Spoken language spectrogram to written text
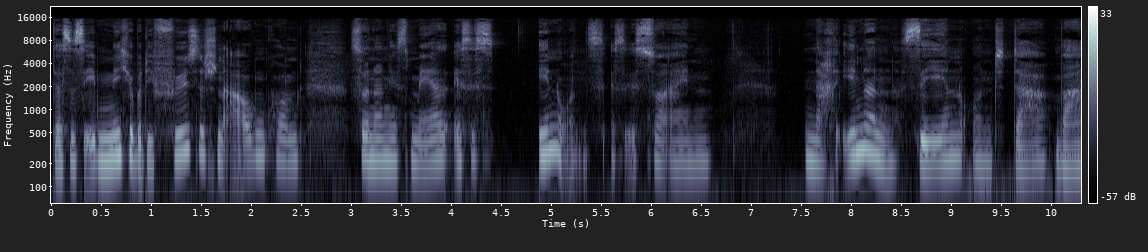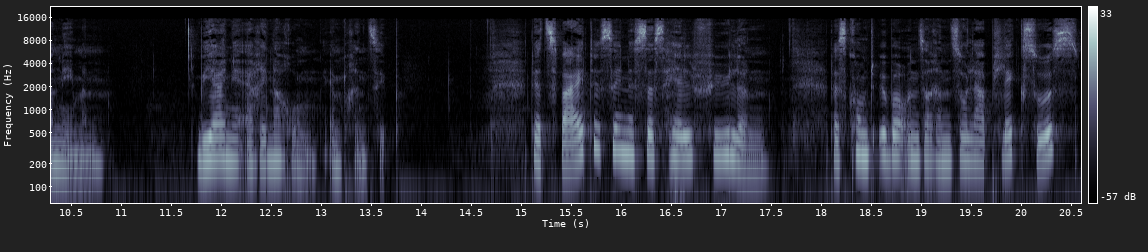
Dass es eben nicht über die physischen Augen kommt, sondern es mehr, es ist in uns. Es ist so ein nach innen sehen und da wahrnehmen. Wie eine Erinnerung im Prinzip. Der zweite Sinn ist das Hellfühlen. Das kommt über unseren Solarplexus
